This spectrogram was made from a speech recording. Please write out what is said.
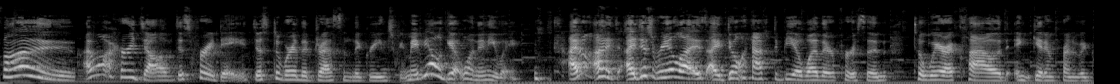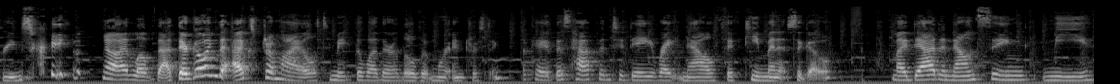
fun. I want her job just for a day, just to wear the dress and the green screen. Maybe I'll get one anyway. I don't I, I just realized I don't have to be a weather person to wear a cloud and get in front of a green screen. no, I love that. They're going the extra mile to make the weather a little bit more interesting. Okay, this happened today right now 15 minutes ago my dad announcing me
